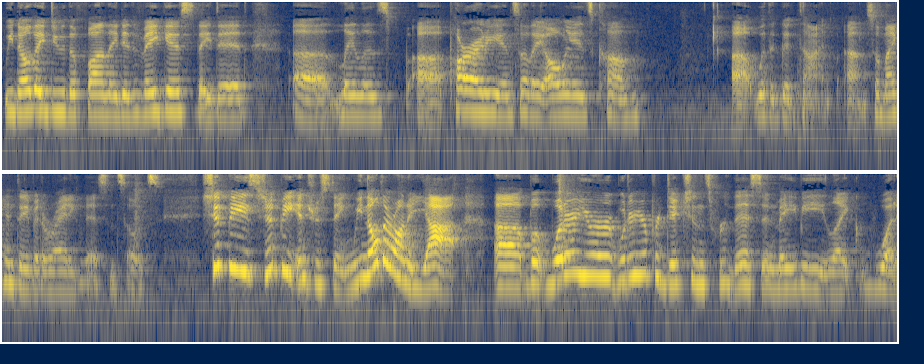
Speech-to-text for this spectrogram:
We know they do the fun. They did Vegas. They did uh, Layla's uh, party, and so they always come uh, with a good time. Um, so Mike and David are writing this, and so it's should be should be interesting. We know they're on a yacht. Uh, but what are your what are your predictions for this and maybe like what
